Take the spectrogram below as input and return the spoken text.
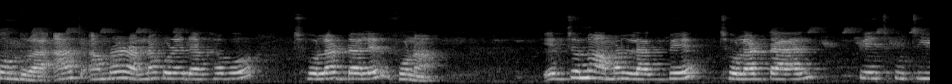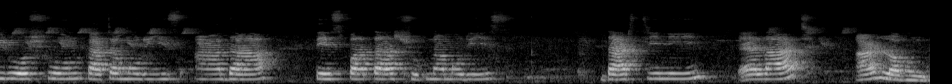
বন্ধুরা, আজ আমরা রান্না করে দেখাবো ছোলার ডালের ভোনা। এর জন্য আমার লাগবে ছোলার ডাল পেঁয়াজ কুচি রসুন, কাঁচামরিচ, আদা, তেজপাতা, শুকনা মরিচ, দারচিনি, এলাচ আর লবঙ্গ।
